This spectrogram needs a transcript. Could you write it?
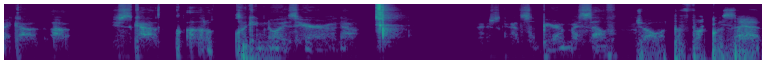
make a. Uh, you just got a, a little clicking noise here now. I just got some beer on myself. Joe, what the fuck was that?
